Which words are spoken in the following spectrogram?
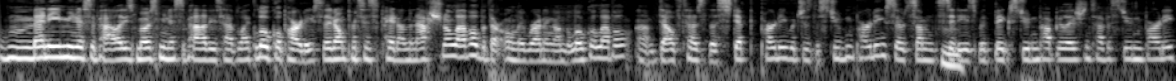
many municipalities, most municipalities have like local parties. They don't participate on the national level, but they're only running on the local level. Um, Delft has the STIP party, which is the student party. So some cities with big student populations have a student party.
